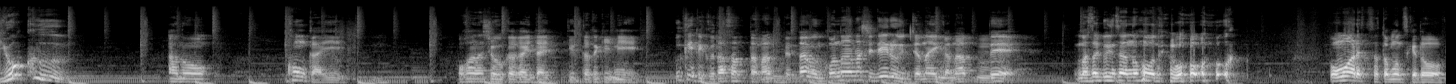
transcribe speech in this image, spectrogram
よくあの今回お話を伺いたいって言った時に受けてくださったなって多分この話出るんじゃないかなって正邦さんの方でも 思われてたと思うんですけど。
